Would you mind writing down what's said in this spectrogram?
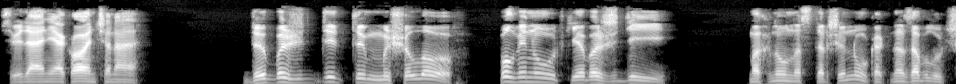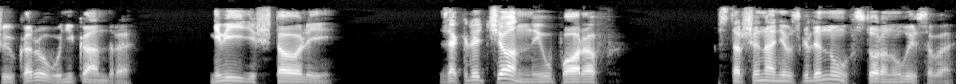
«Свидание окончено!» «Да обожди ты, мышелов! Полминутки обожди!» Махнул на старшину, как на заблудшую корову Никандра. «Не видишь, что ли?» «Заключенный Упоров!» Старшина не взглянул в сторону Лысого.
